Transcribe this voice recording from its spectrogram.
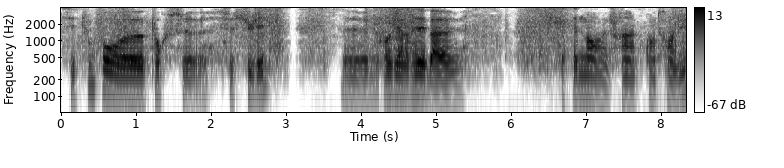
c'est tout pour, euh, pour ce, ce sujet. Euh, je reviendrai, bah, euh, certainement, je ferai un compte rendu.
